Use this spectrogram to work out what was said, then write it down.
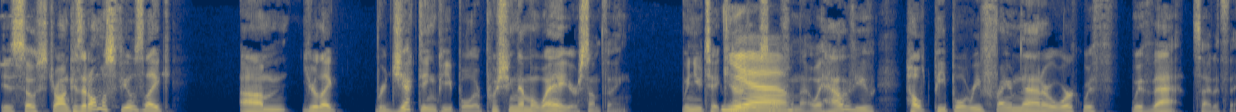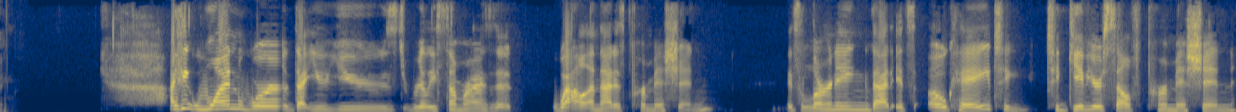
is so strong because it almost feels like um, you're like rejecting people or pushing them away or something when you take care yeah. of yourself in that way. How have you helped people reframe that or work with with that side of things? I think one word that you used really summarizes it well, and that is permission. It's learning that it's okay to to give yourself permission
